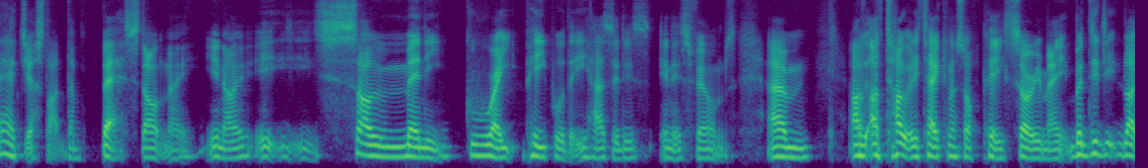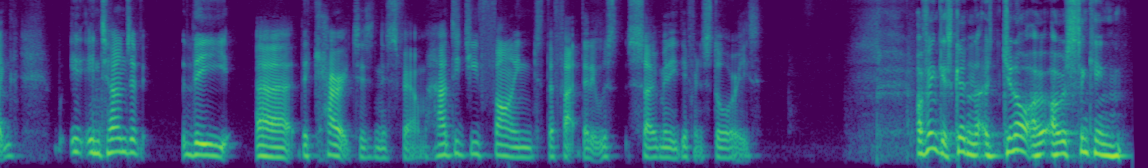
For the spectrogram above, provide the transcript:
they're just like the best, aren't they? You know, it, so many great people that he has in his in his films. Um, I've, I've totally taken us off piece. Sorry, mate. But did you like in- terms of the uh the characters in this film? How did you find the fact that it was so many different stories? I think it's good. And, uh, do you know, I, I was thinking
